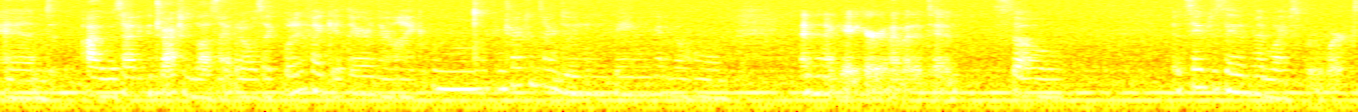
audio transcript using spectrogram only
And I was having contractions last night, but I was like, what if I get there and they're like, mm, contractions aren't doing anything, we're gonna go home. And then I get here and I'm at a 10. So it's safe to say that midwife's brew works.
